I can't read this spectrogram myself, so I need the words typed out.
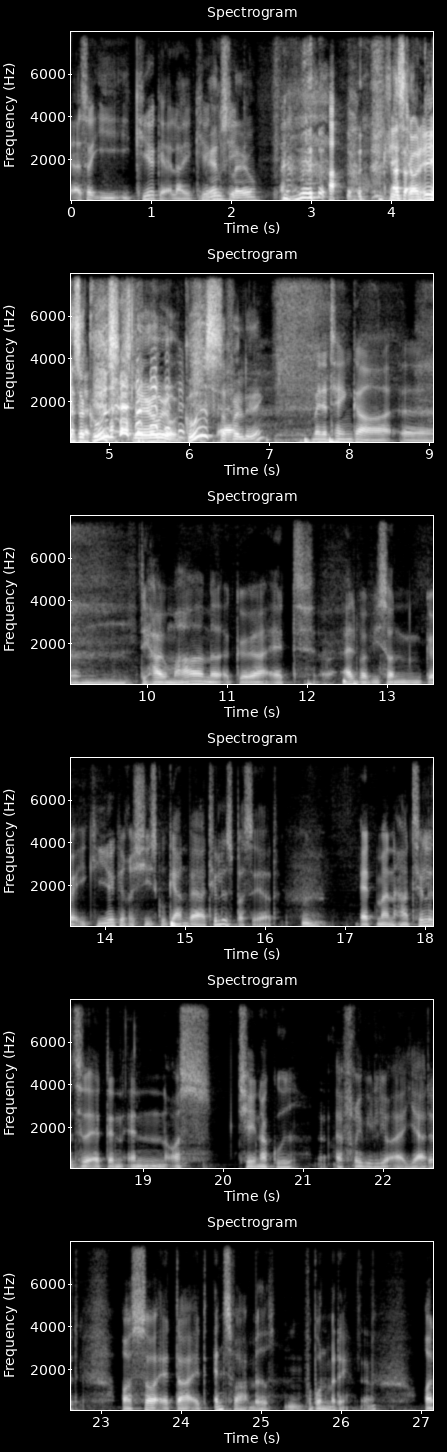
altså i, i kirke, eller i kirke... En slave. okay, Altså, Johnny. altså Guds slave jo. Guds selvfølgelig, ikke? Men jeg tænker, øh, det har jo meget med at gøre, at alt, hvad vi sådan gør i kirkeregi, skulle gerne være tillidsbaseret. Mm. At man har tillid til, at den anden også tjener Gud af frivillig og af hjertet, og så at der er et ansvar med, mm. forbundet med det. Ja. Og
